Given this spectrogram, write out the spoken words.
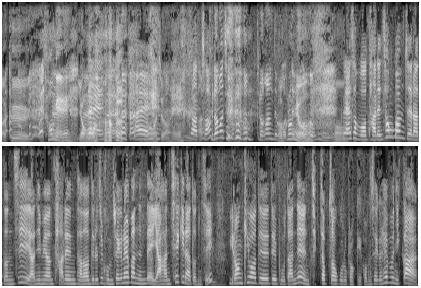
어, 그 성의 영어. 네. 네. 영어죠. 예. 그렇죠. 드라마 제목 들어가는데 뭐 어, 어때요? 그럼요. 어. 그래서 뭐 다른 성범죄라든지 아니면 다른 단어들을 좀 검색을 해봤는데 야한 책이라든지 이런 키워드들보다는 직접적으로 그렇게 검색을 해보니까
